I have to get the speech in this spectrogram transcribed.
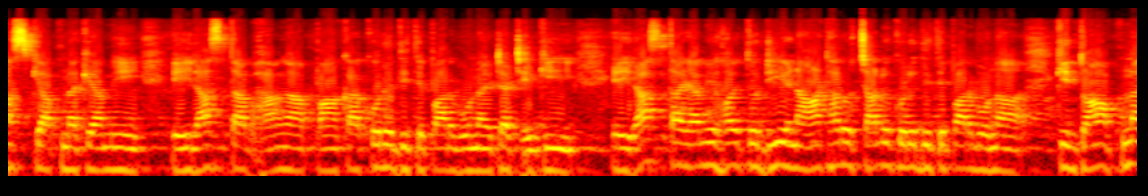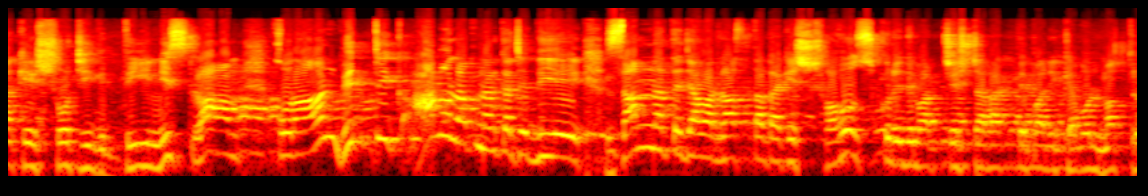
আজকে আপনাকে আমি এই রাস্তা ভাঙা, পাঁকা করে দিতে পারব না, এটা ঠিকই। এই রাস্তায় আমি হয়তো ডিএনএ আঠারো চালু করে দিতে পারব না, কিন্তু আপনাকে সঠিক দিন ইসলাম, কোরআন ভিত্তিক আমল আপনার কাছে দিয়ে জান্নাতে যাওয়ার রাস্তাটাকে সহজ করে দেওয়ার চেষ্টা রাখতে পারি কেবলমাত্র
